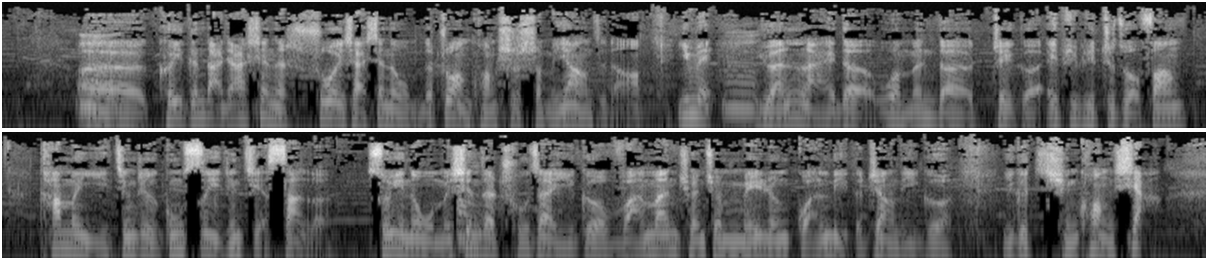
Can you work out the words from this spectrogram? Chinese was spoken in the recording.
呃，可以跟大家现在说一下，现在我们的状况是什么样子的啊？因为原来的我们的这个 A P P 制作方，他们已经这个公司已经解散了，所以呢，我们现在处在一个完完全全没人管理的这样的一个一个情况下。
